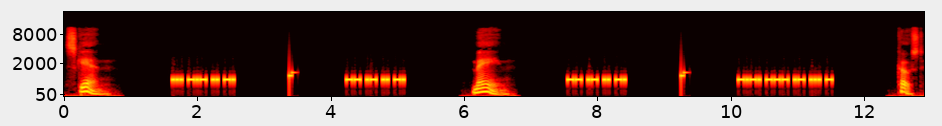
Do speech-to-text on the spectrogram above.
Skin. Main. Coast.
